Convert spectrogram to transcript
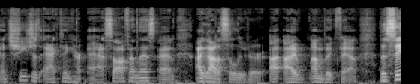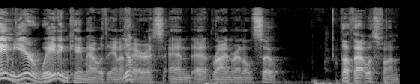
and she's just acting her ass off in this, and I gotta salute her. I, I I'm a big fan. The same year, Waiting came out with Anna Yep. Faris and uh, Ryan Reynolds, so thought that was fun.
